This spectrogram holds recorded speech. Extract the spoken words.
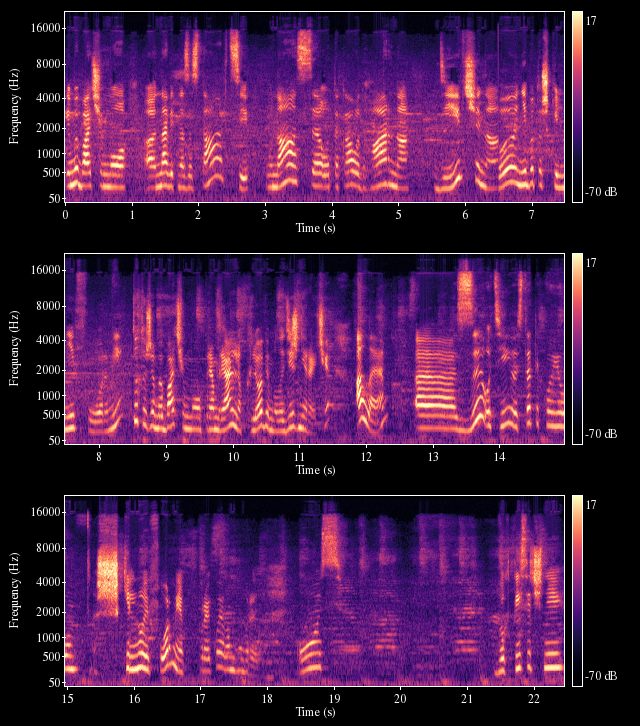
І ми бачимо навіть на заставці у нас е, отака от гарна дівчина в нібито шкільній формі. Тут уже ми бачимо прям реально кльові молодіжні речі, але е, з оцією естетикою шкільної форми, про яку я вам говорила. Ось 2000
